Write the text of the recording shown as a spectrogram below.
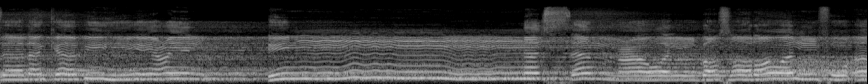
ليس لك به علم. إن السمع والبصر والفؤاد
